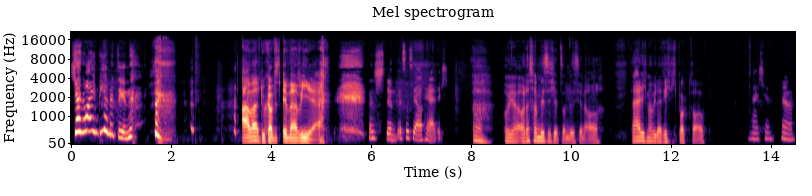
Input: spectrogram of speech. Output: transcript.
Ja, nur ein Bier mit denen. Aber du kommst immer wieder. Das stimmt. Es ist ja auch herrlich. Oh, oh ja, oh, das vermisse ich jetzt so ein bisschen auch. Da hätte ich mal wieder richtig Bock drauf. Leiche, ja.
